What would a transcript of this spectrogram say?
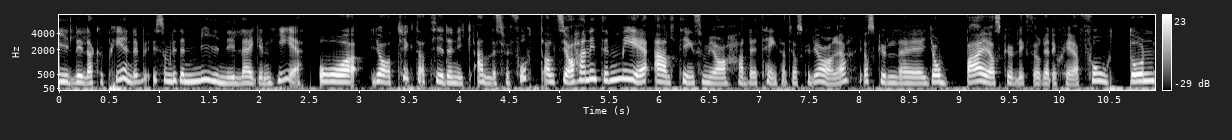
i lilla kupén. Det är som en liten minilägenhet. Och jag tyckte att tiden gick alldeles för fort. Alltså jag hann inte med allting som jag hade tänkt att jag skulle göra. Jag skulle eh, jobba, jag skulle liksom redigera foton.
